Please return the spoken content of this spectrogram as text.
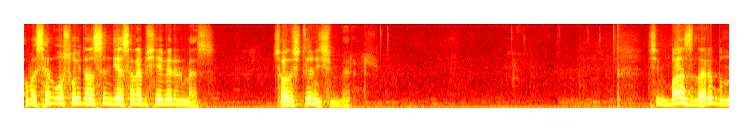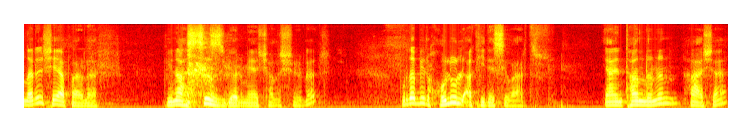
Ama sen o soydansın diye sana bir şey verilmez. Çalıştığın için verilir. Şimdi bazıları bunları şey yaparlar. Günahsız görmeye çalışırlar. Burada bir hulul akidesi vardır. Yani Tanrı'nın haşa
